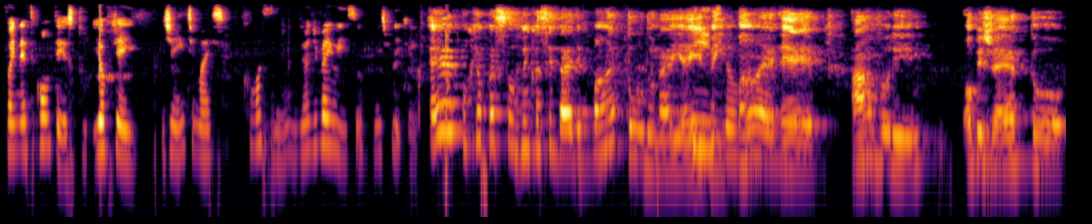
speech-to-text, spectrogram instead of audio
Foi nesse contexto. E eu fiquei, gente, mas como assim? De onde veio isso? Me expliquem. É porque o pessoal vem com essa ideia de pan é tudo, né? E aí vem Isso. pan é, é árvore, objeto,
